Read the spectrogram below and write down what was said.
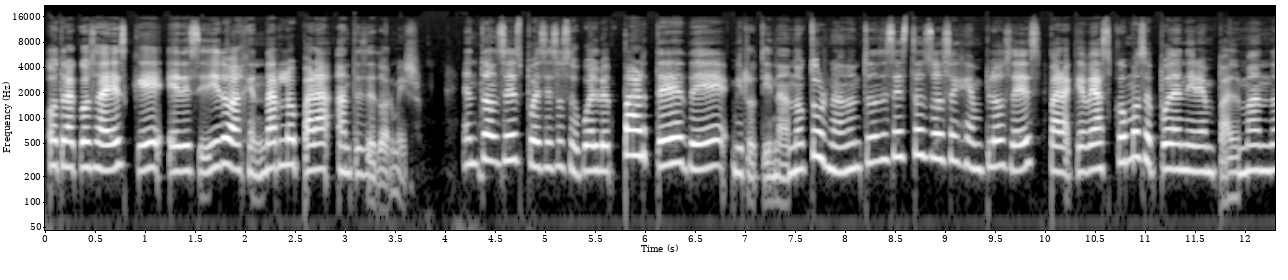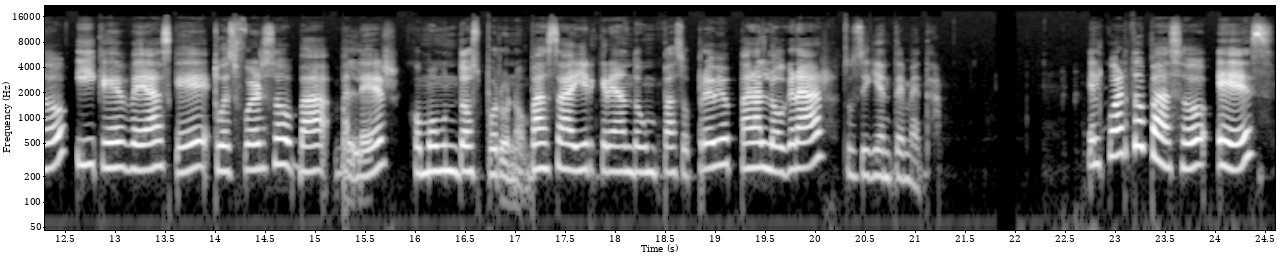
Otra cosa es que he decidido agendarlo para antes de dormir. Entonces, pues eso se vuelve parte de mi rutina nocturna, ¿no? Entonces, estos dos ejemplos es para que veas cómo se pueden ir empalmando y que veas que tu esfuerzo va a valer como un 2 por 1. Vas a ir creando un paso previo para lograr tu siguiente meta. El cuarto paso es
